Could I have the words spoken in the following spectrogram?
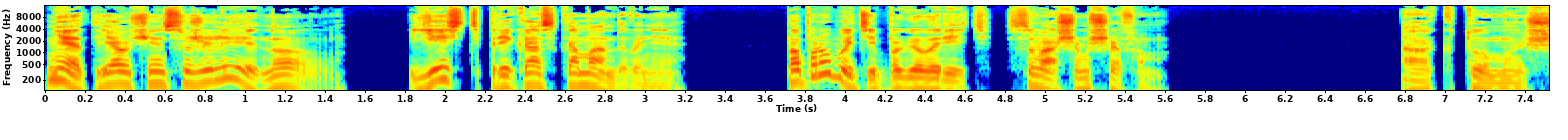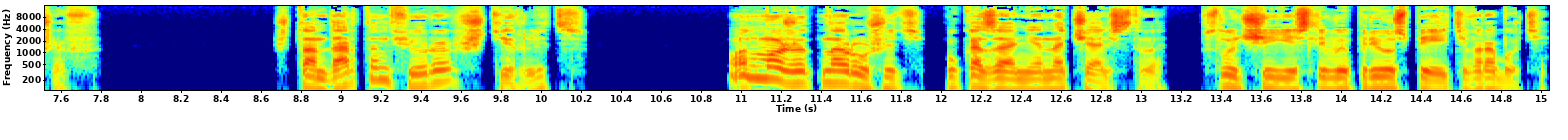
Нет, я очень сожалею, но есть приказ командования. Попробуйте поговорить с вашим шефом». «А кто мой шеф?» «Штандартенфюрер Штирлиц. Он может нарушить указания начальства в случае, если вы преуспеете в работе.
